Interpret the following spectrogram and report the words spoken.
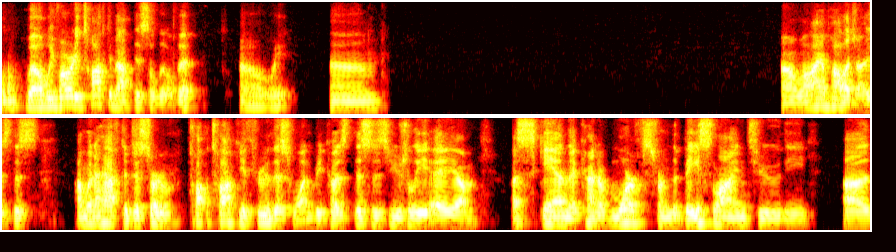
Well, we've already talked about this a little bit. Oh, wait. Um, uh, well, I apologize. This I'm going to have to just sort of talk, talk you through this one because this is usually a um, a scan that kind of morphs from the baseline to the uh,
